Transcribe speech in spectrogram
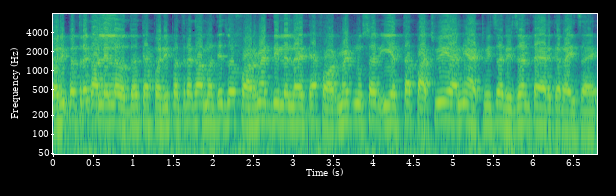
परिपत्रक आलेलं होतं. त्या परिपत्रकामध्ये जो फॉर्मॅट दिलेला आहे त्या फॉर्मॅटनुसार इयत्ता पाचवी आणि आठवीचा रिझल्ट तयार करायचा आहे.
